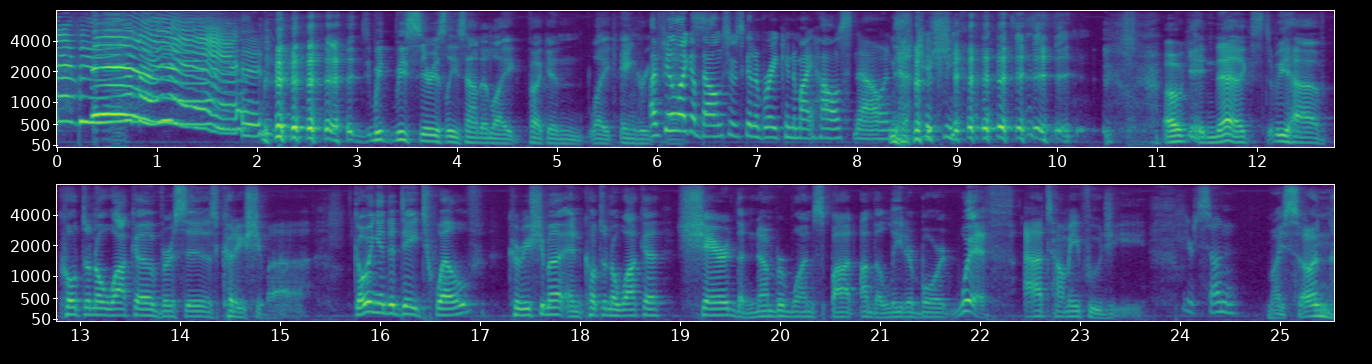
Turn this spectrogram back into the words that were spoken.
the feeling. we we seriously sounded like fucking like angry. I feel like a cats. bouncer's gonna break into my house now and kick me. Okay, next we have Kotonowaka versus Kirishima. Going into day 12, Kirishima and Kotonowaka shared the number one spot on the leaderboard with Atami Fuji. Your son. My son.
